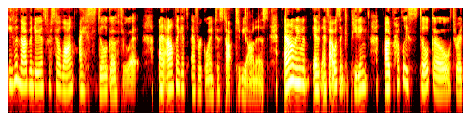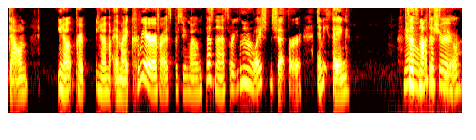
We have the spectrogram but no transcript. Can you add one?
even though I've been doing this for so long, I still go through it. And I don't think it's ever going to stop, to be honest. And I don't even, if, I wasn't competing, I would probably still go through a down, you know, per, you know, in my, in my career, if I was pursuing my own business or even in a relationship or anything. No, so it's not just sure. you.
